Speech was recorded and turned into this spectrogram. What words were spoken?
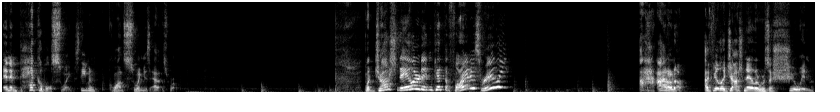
impeccable swing. Steven Kwan's swing is out of this world. But Josh Naylor didn't get the finest, really? I don't know. I feel like Josh Naylor was a shoe in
